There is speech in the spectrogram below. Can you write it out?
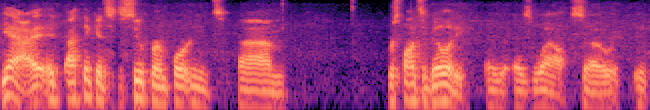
yeah, it, I think it's a super important um, responsibility as, as, well. So if, if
